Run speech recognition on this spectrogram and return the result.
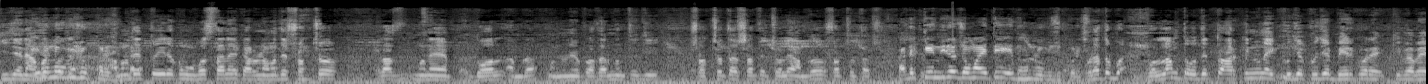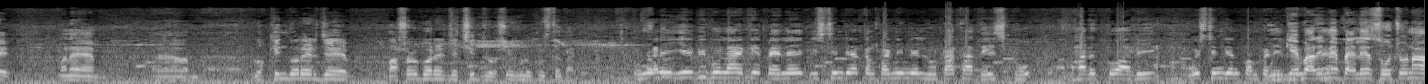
কি জানে এই আমার জন্য তো- অভিযোগ করেছেন আমাদের তো এরকম অবস্থা নেই কারণ আমাদের স্বচ্ছ রাজ মানে দল আমরা মাননীয় প্রধানমন্ত্রীজি স্বচ্ছতার সাথে চলে আমরাও স্বচ্ছতার তাদের কেন্দ্রীয় জমায়েতে এই ধরনের অভিযোগ করেছে ওরা তো ব- বললাম তো ওদের তো আর কিনু নেই খুঁজে খুঁজে বের করে কিভাবে মানে আহ, লক্ষিন্দরের যে বাসরগড়ের যে ছিদ্র সেগুলো খুঁজতে থাকে उन्होंने ये भी बोला है कि पहले ईस्ट इंडिया कंपनी ने लूटा था देश को भारत को अभी वेस्ट इंडियन कंपनी के बारे में पहले सोचो ना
